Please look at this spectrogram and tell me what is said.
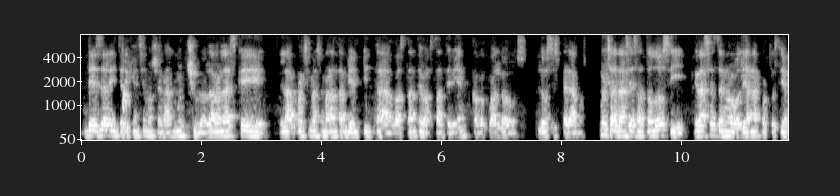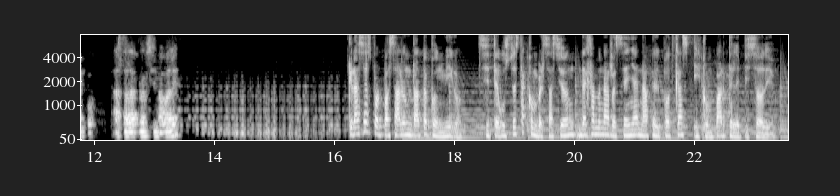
desde la inteligencia emocional. Muy chulo. La verdad es que la próxima semana también pinta bastante, bastante bien, con lo cual los, los esperamos. Muchas gracias a todos y gracias de nuevo, Diana, por tu tiempo. Hasta la próxima, ¿vale? Gracias por pasar un rato conmigo. Si te gustó esta conversación, déjame una reseña en Apple Podcast y comparte el episodio.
